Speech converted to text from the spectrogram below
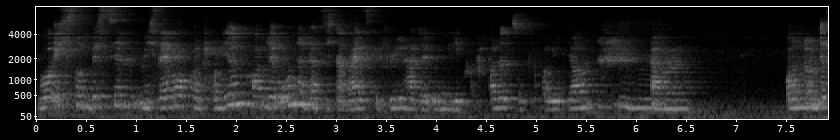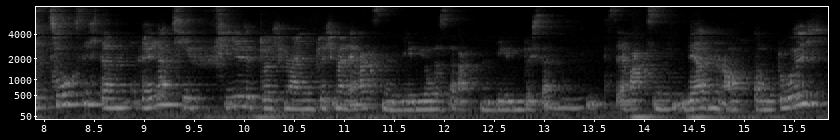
wo ich so ein bisschen mich selber kontrollieren konnte, ohne dass ich dabei das Gefühl hatte, irgendwie die Kontrolle zu verlieren. Mhm. Ähm, und, und das zog sich dann relativ viel durch mein, durch mein Erwachsenenleben, junges Erwachsenenleben, durch das Erwachsenwerden auch dann durch.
